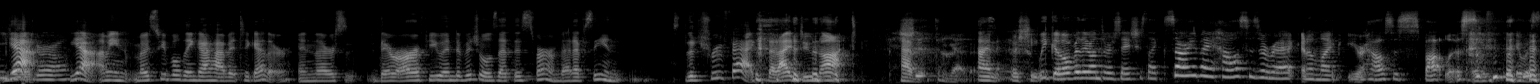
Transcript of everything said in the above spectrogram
yeah, girl. yeah. I mean, most people think I have it together, and there's there are a few individuals at this firm that have seen the true fact that I do not have it together. I know she. We go over there on Thursday. She's like, "Sorry, my house is a wreck," and I'm like, "Your house is spotless." it was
